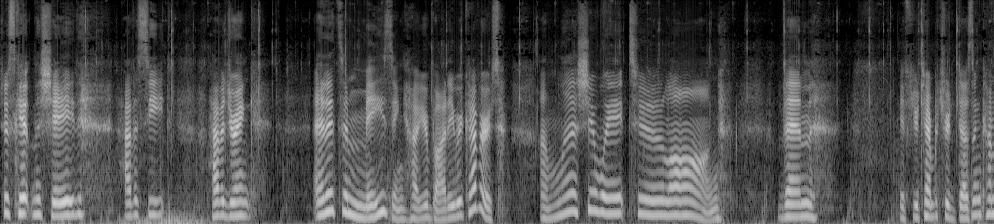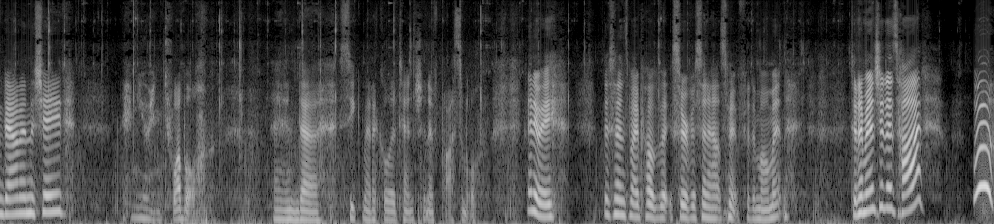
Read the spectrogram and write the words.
just get in the shade, have a seat, have a drink, and it's amazing how your body recovers. Unless you wait too long, then if your temperature doesn't come down in the shade, then you're in trouble. And uh, seek medical attention if possible. Anyway, this ends my public service announcement for the moment. Did I mention it's hot? Woo!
